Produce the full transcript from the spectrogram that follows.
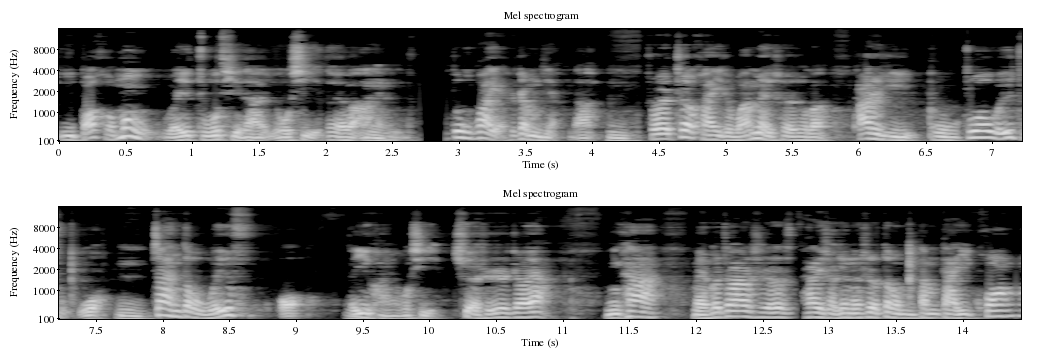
以宝可梦为主体的游戏，对吧？嗯动画也是这么讲的，嗯所以这款也是完美推出了，它是以捕捉为主，嗯战斗为辅的一款游戏，确实是这样。你看每回抓的时候，它的小精灵是这么这么大一筐，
